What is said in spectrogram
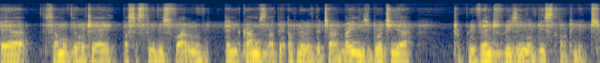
air some of the hot air passes through this valve and comes at the outlet of the turbine is brought here to prevent freezing of this outlet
